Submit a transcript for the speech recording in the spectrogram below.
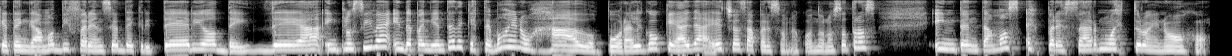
que tengamos diferencias de criterio, de idea, inclusive independiente de que estemos enojados por algo que haya hecho esa persona, cuando nosotros intentamos expresar nuestro enojo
